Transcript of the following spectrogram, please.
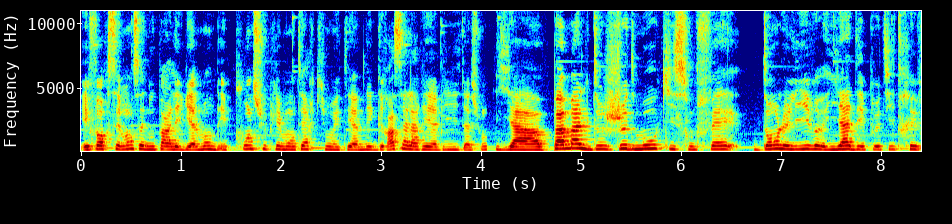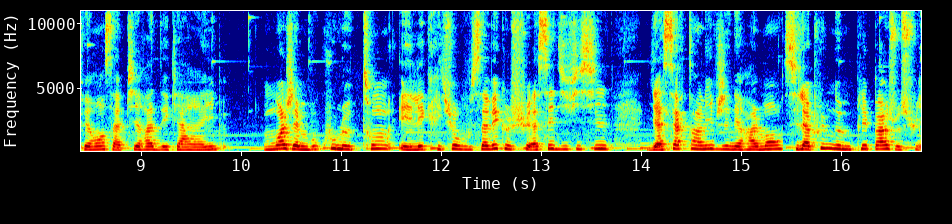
Et forcément, ça nous parle également des points supplémentaires qui ont été amenés grâce à la réhabilitation. Il y a pas mal de jeux de mots qui sont faits dans le livre. Il y a des petites références à Pirates des Caraïbes. Moi j'aime beaucoup le ton et l'écriture, vous savez que je suis assez difficile, il y a certains livres généralement, si la plume ne me plaît pas, je suis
